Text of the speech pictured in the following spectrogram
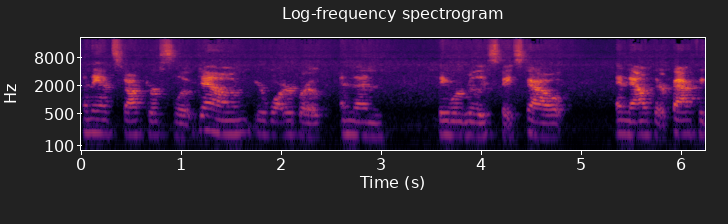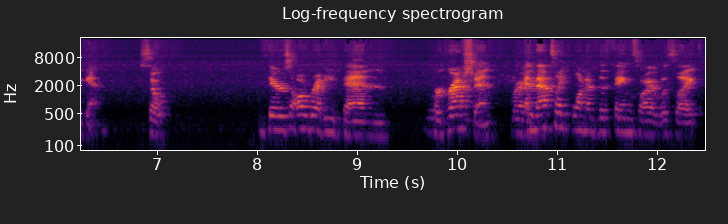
and they had stopped or slowed down your water broke and then they were really spaced out and now they're back again so there's already been progression Right. and that's like one of the things why I was like,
